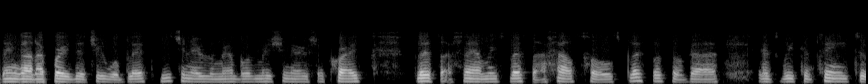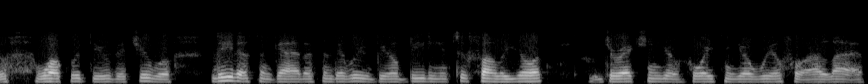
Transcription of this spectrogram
Then, God, I pray that you will bless each and every member of Missionaries of Christ. Bless our families, bless our households, bless us, oh God, as we continue to walk with you, that you will lead us and guide us, and that we will be obedient to follow your direction, your voice, and your will for our lives.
